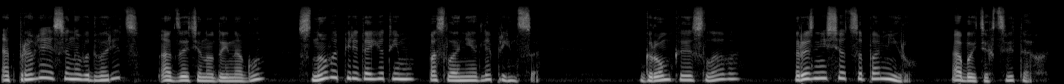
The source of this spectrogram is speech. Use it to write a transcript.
Отправляя сына во дворец, Адзетино Дайнагон снова передает ему послание для принца. Громкая слава разнесется по миру об этих цветах.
